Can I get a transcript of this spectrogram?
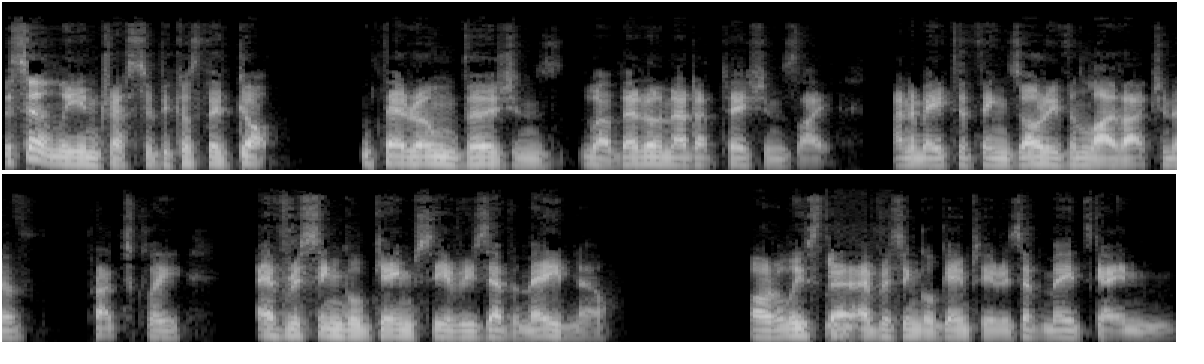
they're certainly interested because they've got their own versions, well, their own adaptations, like animated things or even live action of practically every single game series ever made now, or at least Yeah. every single game series ever made is getting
